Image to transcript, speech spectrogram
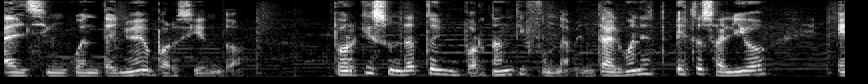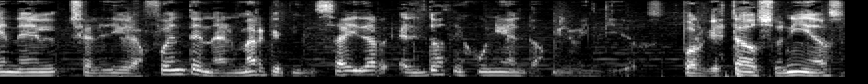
al 59% porque es un dato importante y fundamental. Bueno, esto salió en el, ya les digo la fuente, en el Market Insider el 2 de junio del 2022. Porque Estados Unidos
